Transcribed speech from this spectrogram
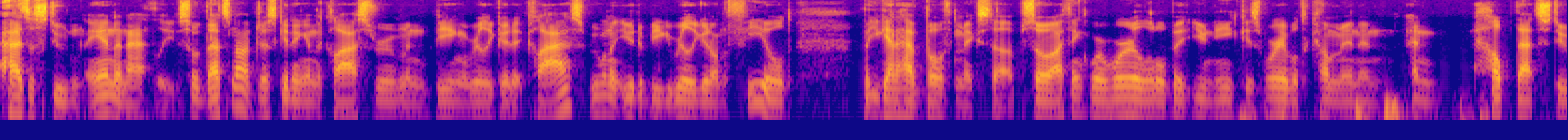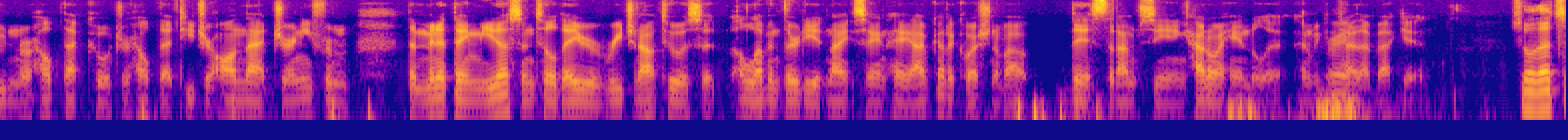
as a student and an athlete. So that's not just getting in the classroom and being really good at class. We want you to be really good on the field, but you got to have both mixed up. So I think where we're a little bit unique is we're able to come in and, and help that student or help that coach or help that teacher on that journey from the minute they meet us until they are reaching out to us at 11:30 at night saying, "Hey, I've got a question about this that I'm seeing. How do I handle it?" And we can Right. tie that back in. So that's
